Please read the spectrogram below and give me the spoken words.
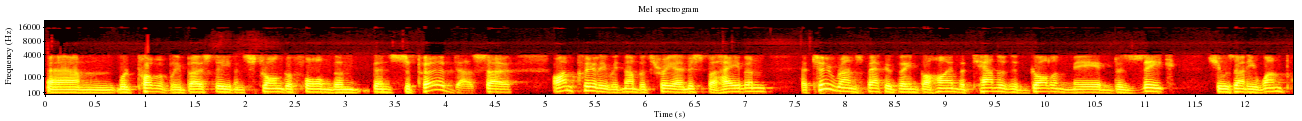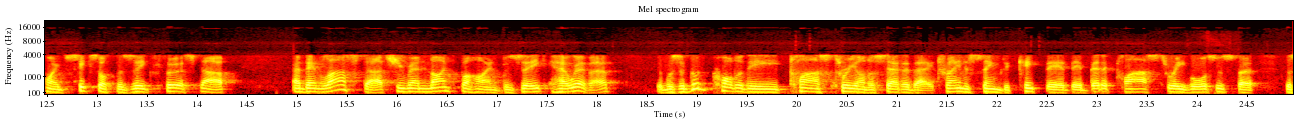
Um, would probably boast even stronger form than, than Superb does. So I'm clearly with number three, I misbehaving. Her two runs back have been behind the talented Gollan mare, Bezique. She was only 1.6 off Bezique first up. And then last start, she ran ninth behind Bezique. However, it was a good quality class three on a Saturday. Trainers seem to keep their, their better class three horses for the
